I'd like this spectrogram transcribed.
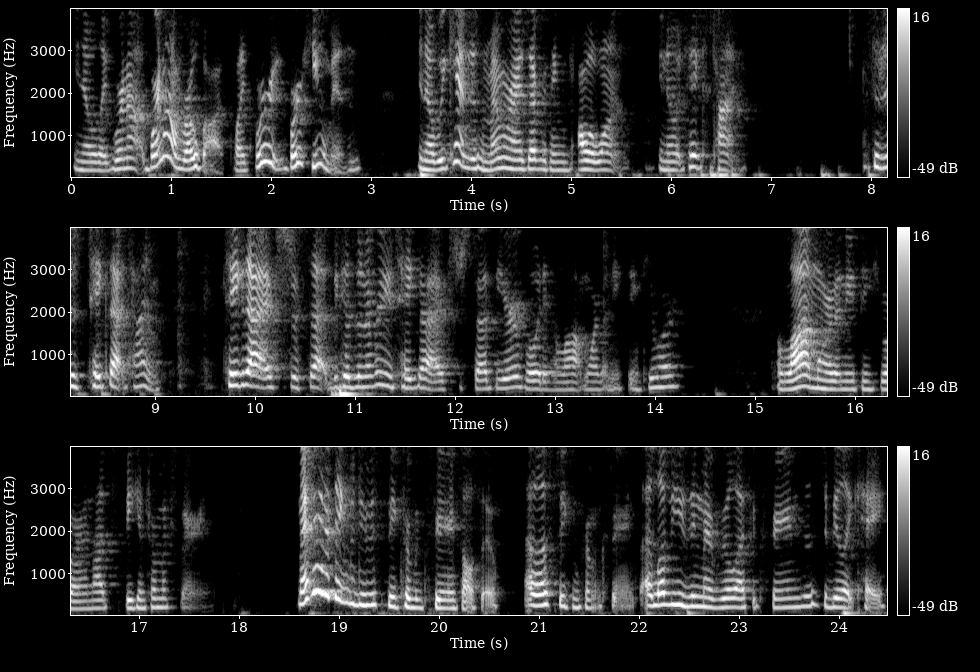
You know, like we're not we're not robots. Like we're we're humans. You know, we can't just memorize everything all at once. You know, it takes time. So just take that time take that extra step because whenever you take that extra step, you're avoiding a lot more than you think you are. A lot more than you think you are, and that's speaking from experience. My favorite thing to do is speak from experience, also. I love speaking from experience. I love using my real life experiences to be like, hey,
